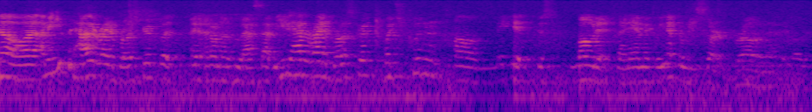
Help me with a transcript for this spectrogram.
no, uh, I mean you could have it write a Bro script, but I, I don't know who asked that. But you could have it write a Bro script, but you couldn't um, make it just load it dynamically. You'd have to restart Bro and then have it load it.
